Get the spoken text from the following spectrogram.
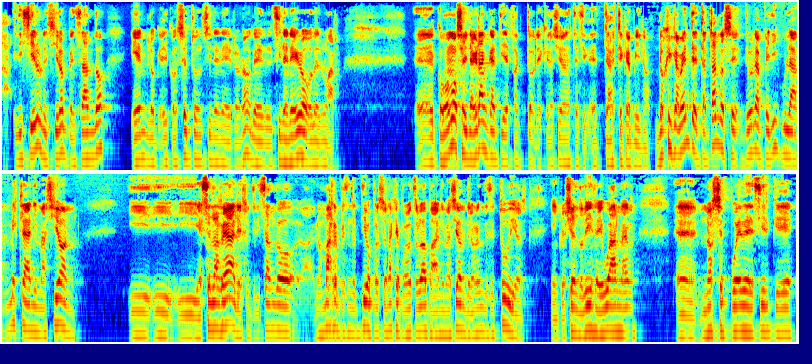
ah, hicieron, lo hicieron pensando en lo que el concepto de un cine negro, ¿no? Del cine negro o del noir. Eh, como vemos, hay una gran cantidad de factores que nos llevan a este, a este camino. Lógicamente, tratándose de una película mezcla de animación y, escenas reales, utilizando los más representativos personajes, por otro lado, para animación de los grandes estudios, incluyendo Disney y Warner, eh, no se puede decir que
